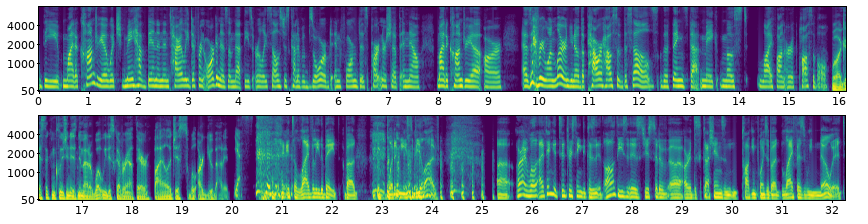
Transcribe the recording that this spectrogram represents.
the mitochondria, which may have been an entirely different organism that these early cells just kind of absorbed and formed this partnership. And now mitochondria are, as everyone learned, you know, the powerhouse of the cells, the things that make most life on Earth possible. Well, I guess the conclusion is no matter what we discover out there, biologists will argue about it. Yes. it's a lively debate about what it means to be alive. Uh, all right. Well, I think it's interesting because it, all of these is just sort of uh, our discussions and talking points about life as we know it.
